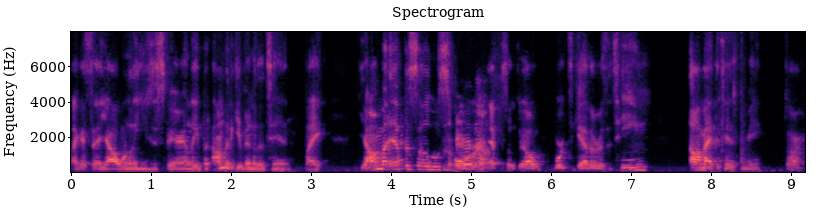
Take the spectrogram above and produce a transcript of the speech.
like I said, y'all want to use it sparingly, but I'm gonna give it another ten. Like Yanma episodes Fair or enough. episodes that all work together as a team, I'm at the tens for me. Sorry.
